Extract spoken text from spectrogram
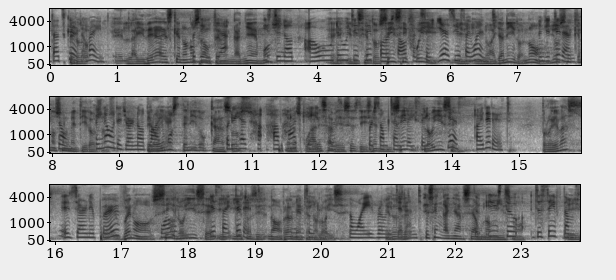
that's good. Pero Amen. eh, la idea es que no nos autoengañemos eh, y diciendo, sí, sí fui, say, yes, yes, y, y no hayan ido. No, yo sé que no son mentirosos. Pero hemos tenido casos en los cuales a veces dicen, sí, lo hice. ¿Pruebas? Is there any Eh, proof? bueno, sí, Well, lo hice. Yes, y, I y did entonces it. dicen, no, realmente no lo hice. No, I really Entonces, didn't. es engañarse a uno mismo. Y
